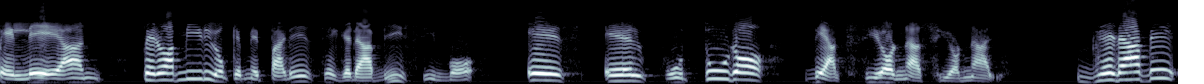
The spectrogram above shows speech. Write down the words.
pelean, pero a mí lo que me parece gravísimo es el futuro de acción nacional. Grave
